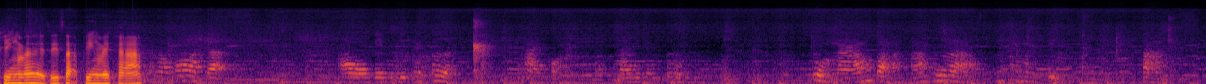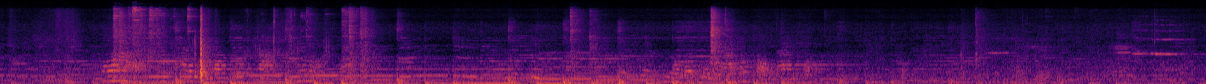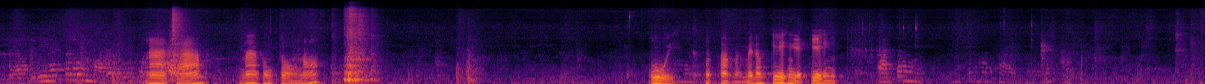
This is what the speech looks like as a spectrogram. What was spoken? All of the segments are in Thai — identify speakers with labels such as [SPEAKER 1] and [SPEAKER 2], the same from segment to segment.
[SPEAKER 1] พิงเลยศีรษะพิงเลยครับ
[SPEAKER 2] เราก็จะเอาเป็นรีเฟเตอร์ถ่ายก่อนใช้รีเฟกเตอร์จุ่มน้ำก่อนนะคะ เพื่อไม่ให้มันติดปากเพราะว่าคนไข้บางคนปากแห้งติดเราก็จุ่มน้ำทั้งสองด้านก่อนเดี๋ยวรีเฟเตอร์หมอจะเป็น
[SPEAKER 1] อ่าครับ หน้าตรงๆเนาะ อุ้ยไม่ต้องเก่งอย่าเก่ง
